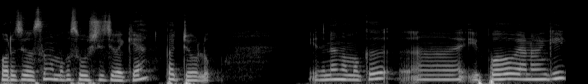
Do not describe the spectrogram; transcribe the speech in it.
കുറച്ച് ദിവസം നമുക്ക് സൂക്ഷിച്ച് വയ്ക്കാൻ പറ്റുള്ളൂ. ഇതിനെ നമുക്ക് ഇപ്പോൾ വേണമെങ്കിൽ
